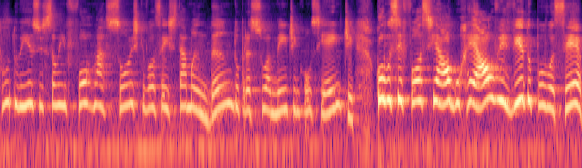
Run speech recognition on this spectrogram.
tudo isso são informações que você está mandando para sua mente inconsciente, como se fosse algo real vivido por você.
